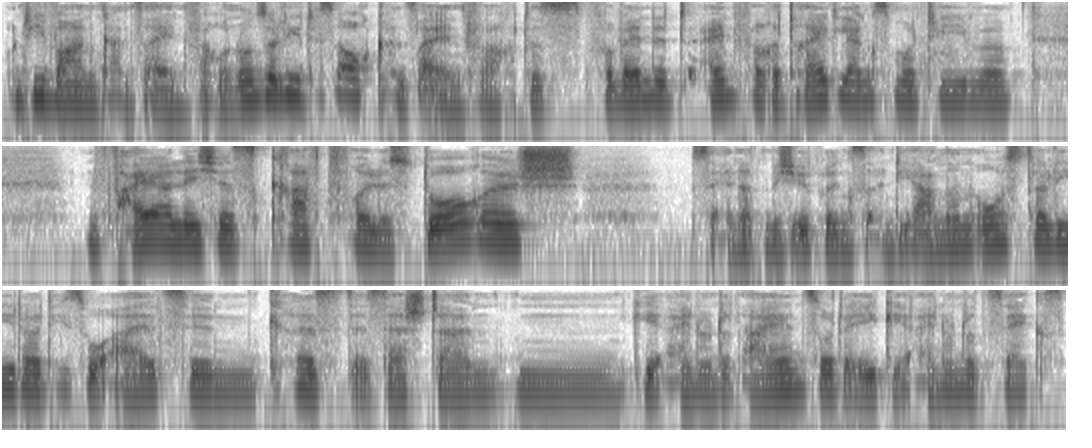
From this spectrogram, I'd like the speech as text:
Und die waren ganz einfach. Und unser Lied ist auch ganz einfach. Das verwendet einfache Dreiklangsmotive, ein feierliches, kraftvolles Dorisch. Das erinnert mich übrigens an die anderen Osterlieder, die so alt sind. Christ ist erstanden, EG 101 oder EG 106.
